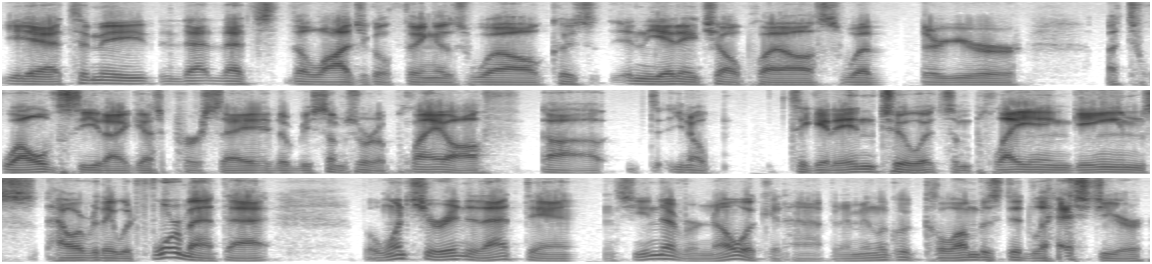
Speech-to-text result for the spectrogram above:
Yeah, to me that that's the logical thing as well because in the NHL playoffs, whether you're a 12 seed, I guess per se, there'll be some sort of playoff, uh, you know, to get into it, some playing games, however they would format that. But once you're into that dance, you never know what can happen. I mean, look what Columbus did last year.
